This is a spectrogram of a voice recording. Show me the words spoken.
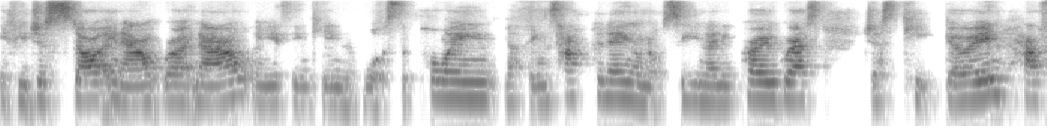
if you're just starting out right now and you're thinking, what's the point? Nothing's happening. I'm not seeing any progress. Just keep going. Have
